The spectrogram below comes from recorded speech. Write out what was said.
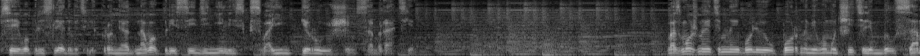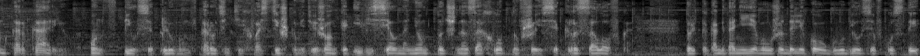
все его преследователи, кроме одного, присоединились к своим пирующим собратьям. Возможно, этим наиболее упорным его мучителем был сам Каркарию. Он впился клювом в коротенький хвостишко медвежонка и висел на нем точно захлопнувшаяся крысоловка. Только когда Ниева уже далеко углубился в кусты,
